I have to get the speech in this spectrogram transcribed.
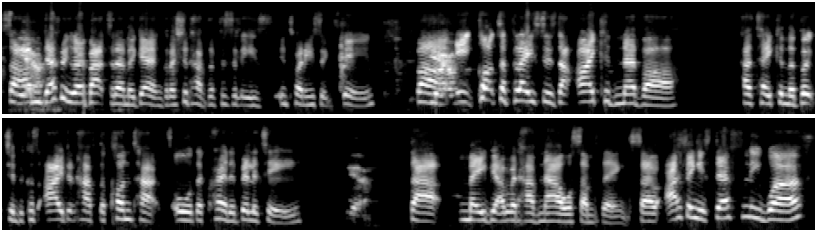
So Yeah. I'm definitely going back to them again because they should have the facilities in 2016. But Yeah. it got to places that I could never have taken the book to because I didn't have the contacts or the credibility yeah. That maybe I would have now or something. So I think it's definitely worth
